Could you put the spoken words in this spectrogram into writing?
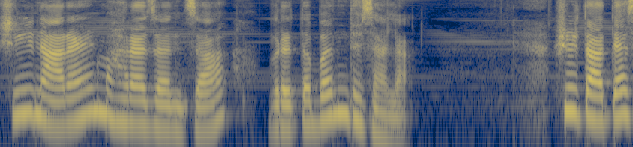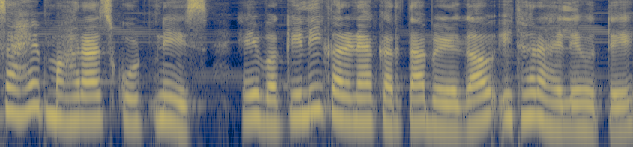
श्री नारायण महाराजांचा व्रतबंध झाला. श्री तात्यासाहेब महाराज कोटणीस हे वकिली करण्याकरता बेळगाव इथं राहिले होते.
